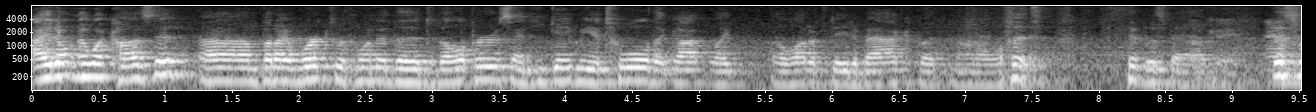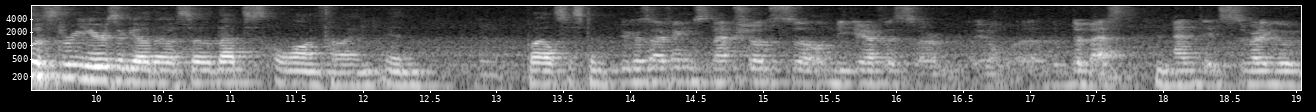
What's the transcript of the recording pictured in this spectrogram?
I don't know what caused it, um, but I worked with one of the developers, and he gave me a tool that got like a lot of data back, but not all of it. it was bad. Okay. This was three years ago, though, so that's a long time in file system. Because I think snapshots uh, on BTRFS are, you know, uh, the- the best, Mhm. and it's very good,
